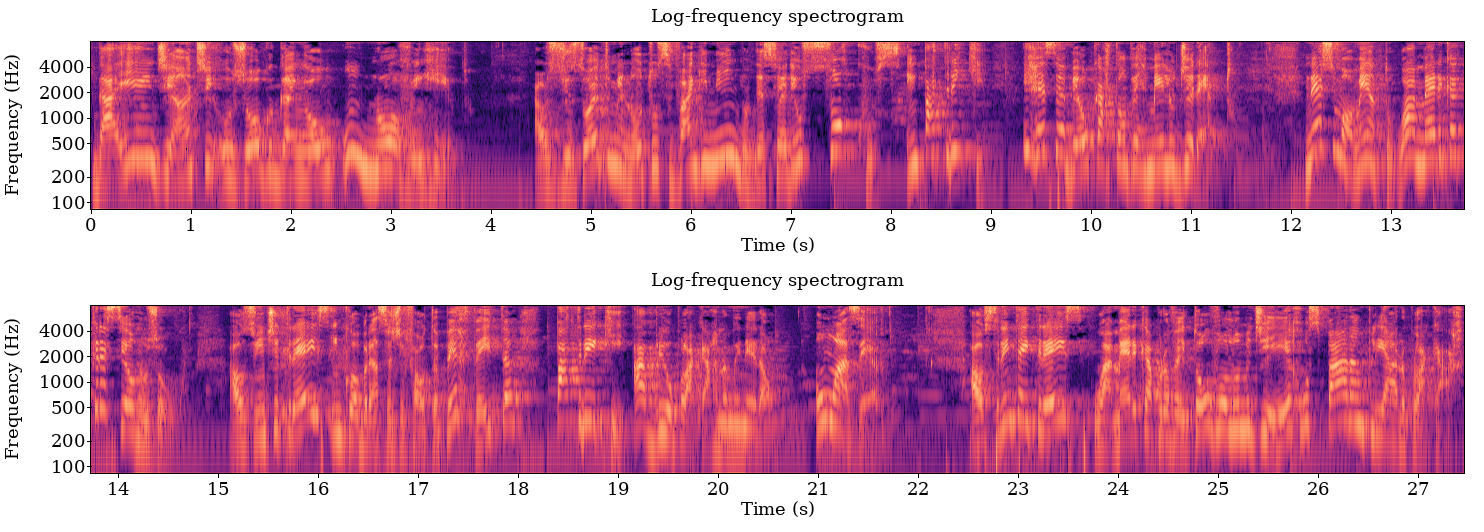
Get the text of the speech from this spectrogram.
Daí em diante, o jogo ganhou um novo enredo. Aos 18 minutos, Vagninho desferiu socos em Patrick e recebeu o cartão vermelho direto. Neste momento, o América cresceu no jogo. Aos 23, em cobrança de falta perfeita, Patrick abriu o placar no Mineirão, 1 a 0. Aos 33, o América aproveitou o volume de erros para ampliar o placar.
